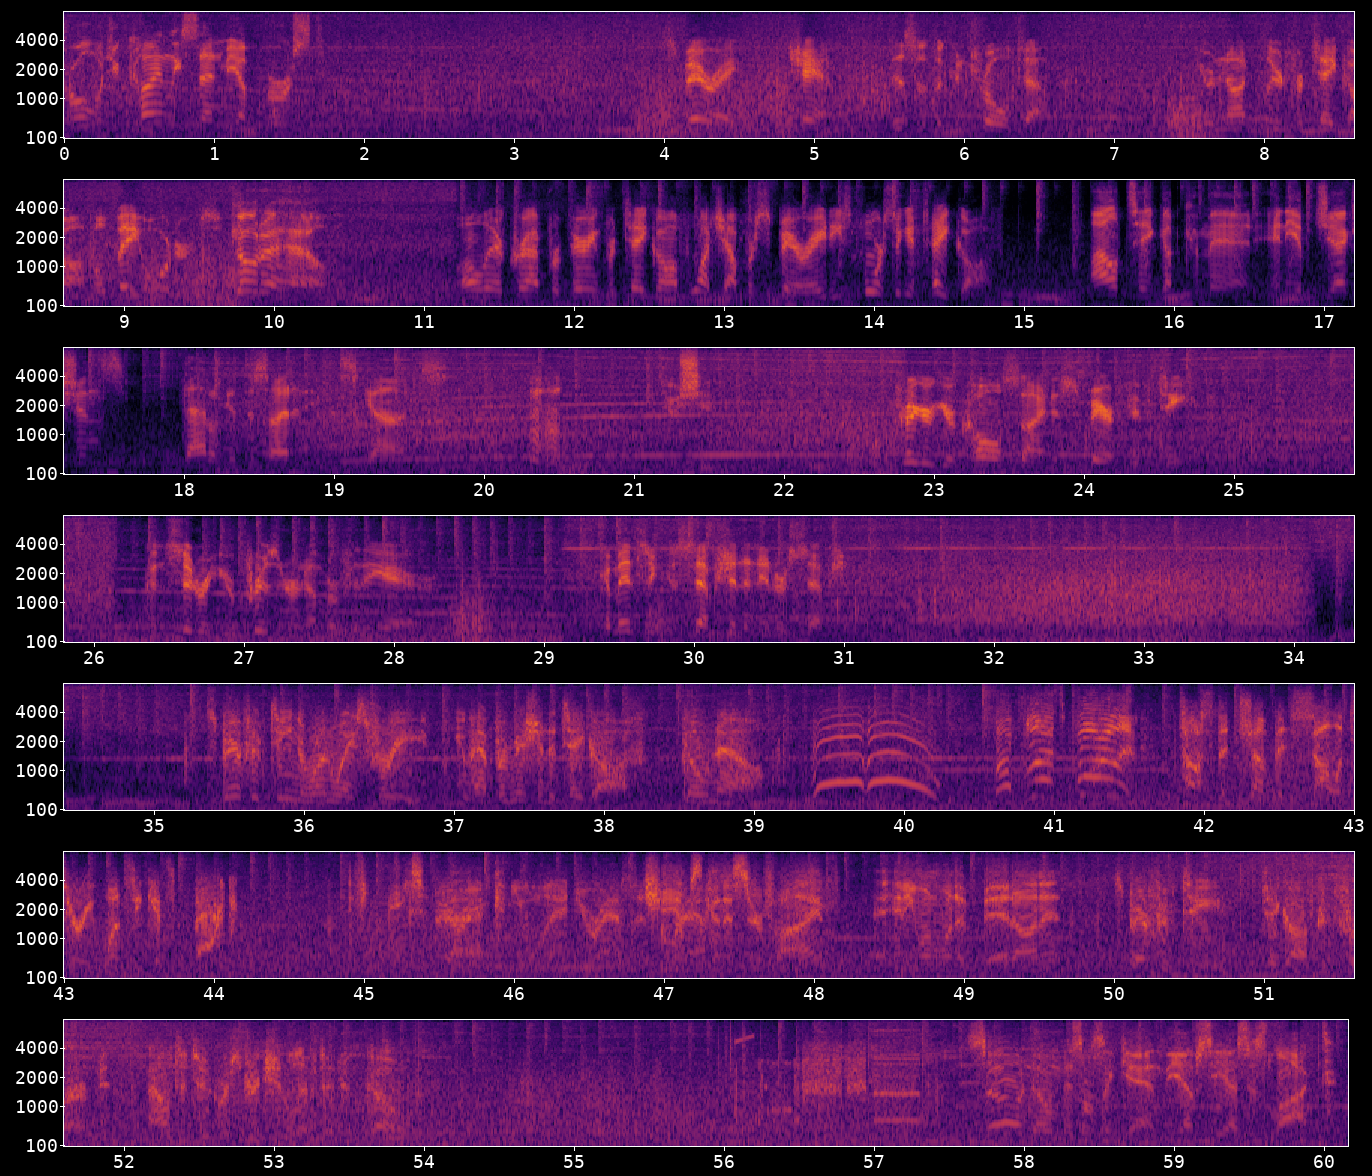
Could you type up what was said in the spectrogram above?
Control, would you kindly send me up first? Spare 8, Champ, this is the control tower. You're not cleared for takeoff. Obey orders. Go to hell. All aircraft preparing for takeoff. Watch out for Spare 8. He's forcing a takeoff. I'll take up command. Any objections? That'll get decided in the skies. Touche. Trigger your call sign to Spare 15. Consider it your prisoner number for the air. Commencing deception and interception. Spare 15, the runway's free. You have permission to take off. Go now. My blood's boiling! Toss the chump in solitary once he gets back. If he makes it Barry, back, can you land your ass in Champ's grass? gonna survive? Anyone want to bet on it? Spare 15, takeoff confirmed. Altitude restriction lifted. Go. So, no missiles again. The FCS is locked.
